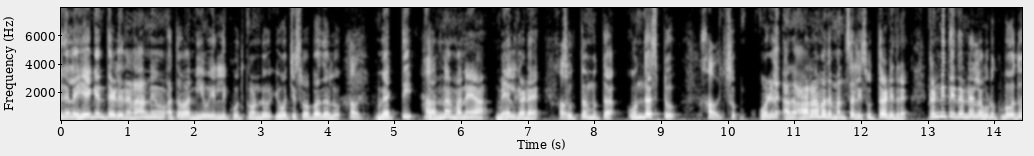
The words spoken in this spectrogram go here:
ಇದೆಲ್ಲ ಹೇಗೆ ಅಂತ ಹೇಳಿದ್ರೆ ನಾನು ಅಥವಾ ನೀವು ಇಲ್ಲಿ ಕೂತ್ಕೊಂಡು ಯೋಚಿಸುವ ಬದಲು ವ್ಯಕ್ತಿ ತನ್ನ ಮನೆಯ ಮೇಲ್ಗಡೆ ಸುತ್ತಮುತ್ತ ಒಂದಷ್ಟು ಒಳ್ಳೆ ಅದು ಆರಾಮದ ಮನಸ್ಸಲ್ಲಿ ಸುತ್ತಾಡಿದರೆ ಖಂಡಿತ ಇದನ್ನೆಲ್ಲ ಹುಡುಕ್ಬೋದು.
